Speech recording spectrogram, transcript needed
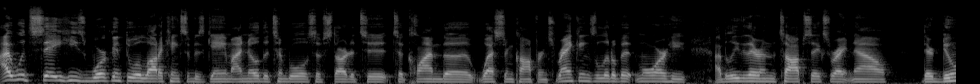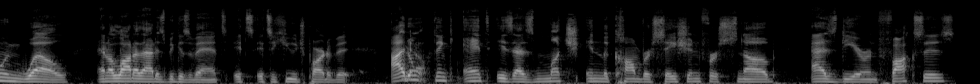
I would say he's working through a lot of kinks of his game. I know the Timberwolves have started to to climb the Western Conference rankings a little bit more. He, I believe they're in the top six right now. They're doing well, and a lot of that is because of Ant. It's it's a huge part of it. I don't think Ant is as much in the conversation for snub as De'Aaron Fox is,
